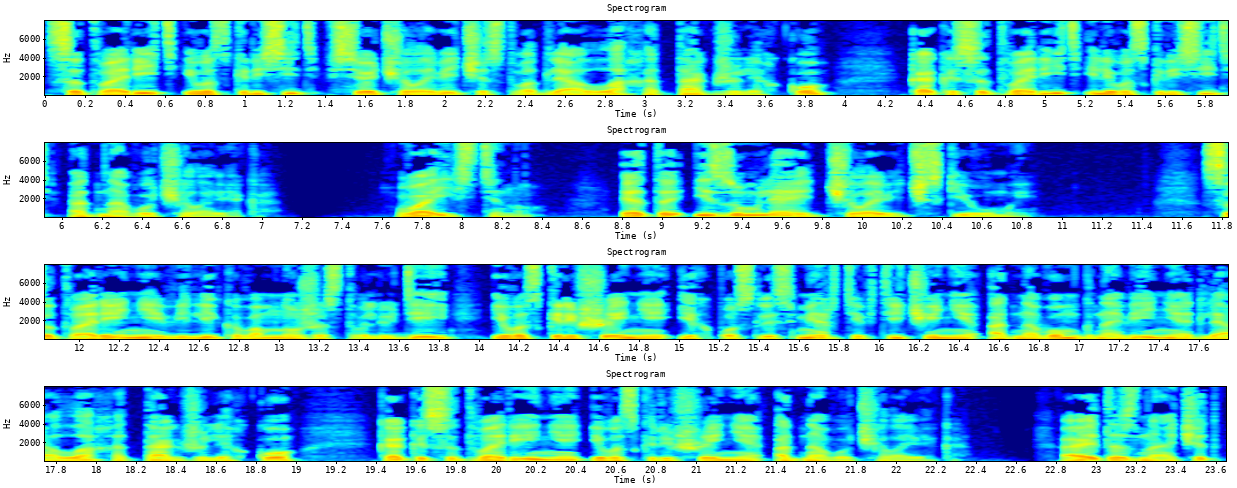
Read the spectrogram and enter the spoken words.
Сотворить и воскресить все человечество для Аллаха так же легко, как и сотворить или воскресить одного человека. Воистину, это изумляет человеческие умы. Сотворение великого множества людей и воскрешение их после смерти в течение одного мгновения для Аллаха так же легко, как и сотворение и воскрешение одного человека. А это значит,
